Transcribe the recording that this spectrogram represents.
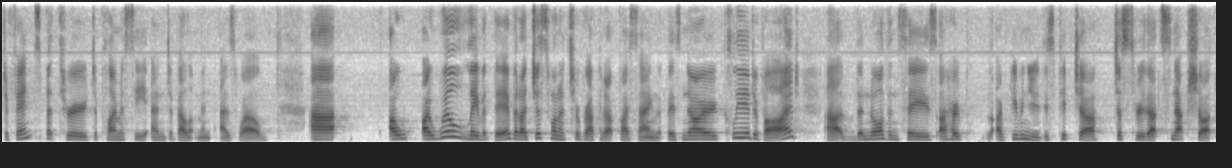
defence, but through diplomacy and development as well. Uh, I, I, will leave it there, but I just wanted to wrap it up by saying that there's no clear divide. Uh, the Northern Seas, I hope I've given you this picture just through that snapshot.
